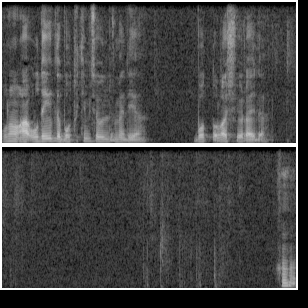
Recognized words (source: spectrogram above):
Ulan o değil de botu kimse öldürmedi ya. Bot dolaşıyor hala.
